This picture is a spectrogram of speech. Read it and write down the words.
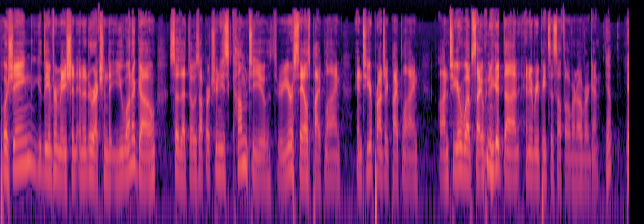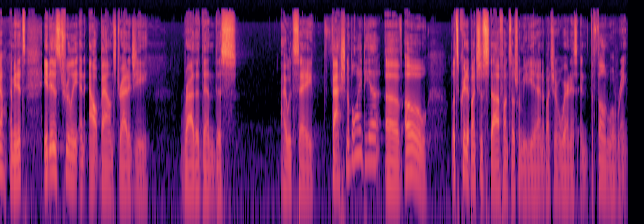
pushing the information in a direction that you want to go so that those opportunities come to you through your sales pipeline, into your project pipeline, onto your website when you get done, and it repeats itself over and over again. Yep. Yeah. I mean, it's it is truly an outbound strategy rather than this, I would say, fashionable idea of oh, let's create a bunch of stuff on social media and a bunch of awareness, and the phone will ring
